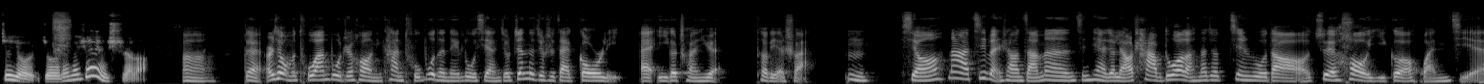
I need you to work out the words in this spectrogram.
就有有那个认识了。嗯，对。而且我们徒完步之后，你看徒步的那路线，就真的就是在沟里，哎，一个穿越，特别帅。嗯，行，那基本上咱们今天也就聊差不多了，那就进入到最后一个环节。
